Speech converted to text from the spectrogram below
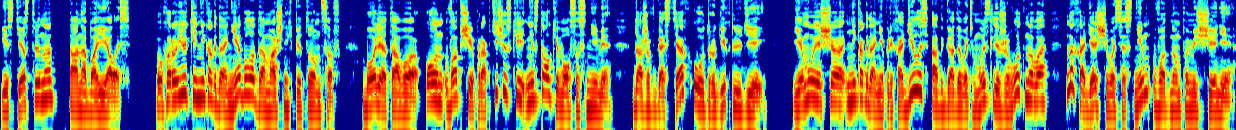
Естественно, она боялась. У Харуюки никогда не было домашних питомцев. Более того, он вообще практически не сталкивался с ними, даже в гостях у других людей. Ему еще никогда не приходилось отгадывать мысли животного, находящегося с ним в одном помещении.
